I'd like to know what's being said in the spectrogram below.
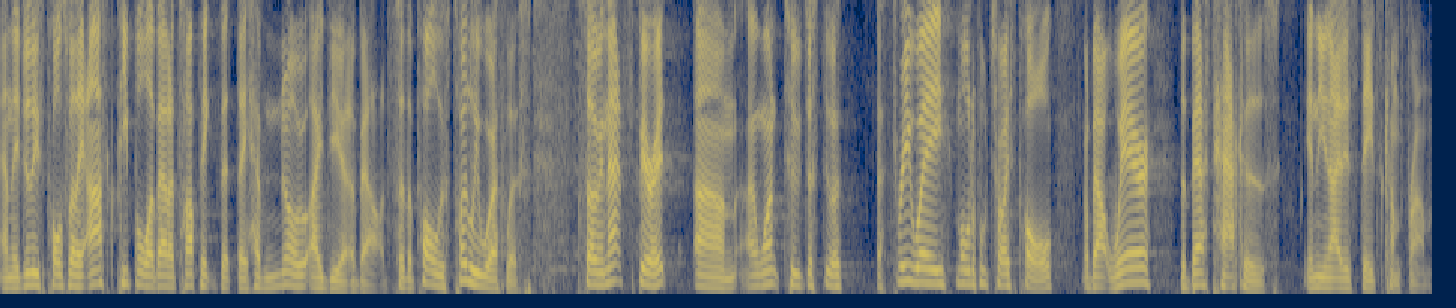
and they do these polls where they ask people about a topic that they have no idea about. So the poll is totally worthless. So in that spirit, um, I want to just do a, a three-way multiple choice poll about where the best hackers in the United States come from.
